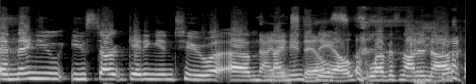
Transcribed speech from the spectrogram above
and then you you start getting into um, Nine Nine, Inch Inch, Nails. Nails. "Love Is Not Enough,"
